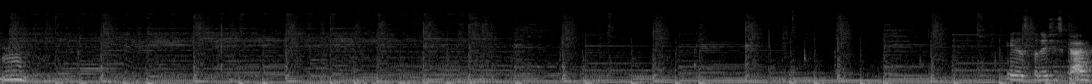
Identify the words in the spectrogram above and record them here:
Mmm. It is delicious guys.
